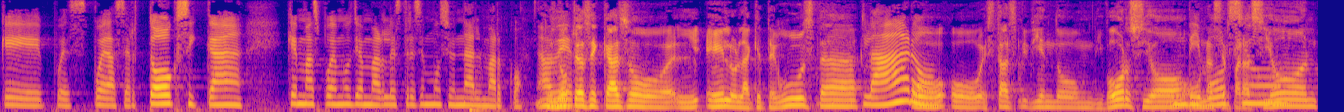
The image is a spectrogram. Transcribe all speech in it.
que pues pueda ser tóxica. ¿Qué más podemos llamarle estrés emocional, Marco? A pues ver. no te hace caso el- él o la que te gusta. Claro. O, o estás viviendo un divorcio, Un o una divorcio. separación.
